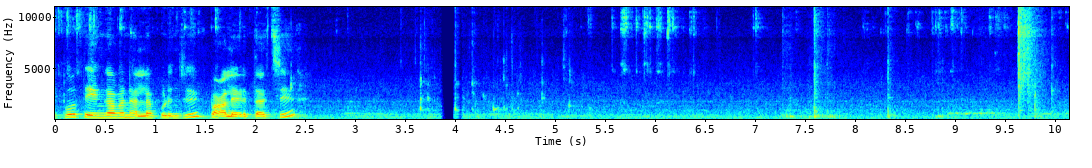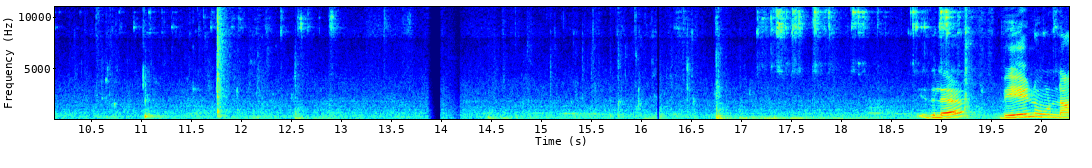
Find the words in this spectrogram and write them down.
இப்போது தேங்காவை நல்லா புழிஞ்சு பால் எடுத்தாச்சு. இதில் வேணும்னா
